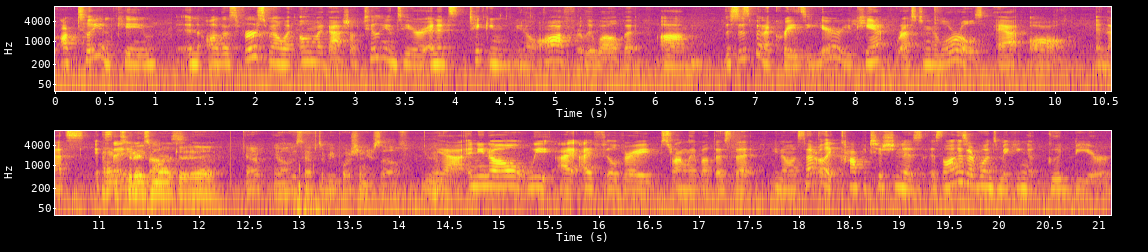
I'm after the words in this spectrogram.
octillion came in august 1st we all went oh my gosh octillion's here and it's taking you know off really well but um, this has been a crazy year. You can't rest on your laurels at all and that's On exciting today's for us. market, yeah. Yeah, you always have to be pushing yourself. Yeah, and you know, we I, I feel very strongly about this that you know it's not really competition as as long as everyone's making a good beer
